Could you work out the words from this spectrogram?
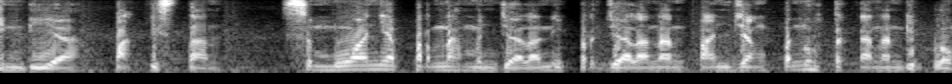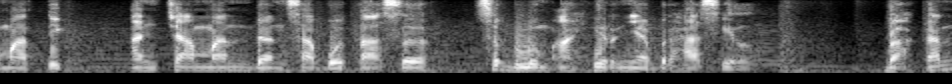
India, Pakistan, semuanya pernah menjalani perjalanan panjang penuh tekanan diplomatik, ancaman, dan sabotase sebelum akhirnya berhasil. Bahkan,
